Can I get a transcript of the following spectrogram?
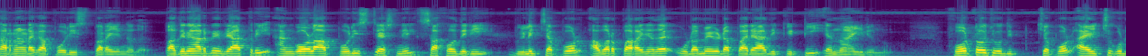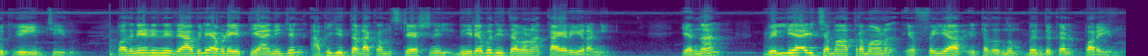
കർണാടക പോലീസ് പറയുന്നത്. പതിനാറിന് രാത്രി അങ്കോള പോലീസ് സ്റ്റേഷനിൽ സഹോദരി വിളിച്ചപ്പോൾ അവർ പറഞ്ഞത് ഉടമയുടെ പരാതി കിട്ടി എന്നായിരുന്നു. ഫോട്ടോ ചോദിച്ചപ്പോൾ അയച്ചു കൊടുക്കുകയും ചെയ്തു. പതിനേഴിന് രാവിലെ അവിടെ എത്തിയ അനുജൻ അഭിജിത്ത് അടക്കം സ്റ്റേഷനിൽ നിരവധി തവണ കയറിയിറങ്ങി. എന്നാൽ വെള്ളിയാഴ്ച മാത്രമാണ് എഫ്ഐആർ ഇട്ടതെന്നും ബന്ധുക്കൾ പറയുന്നു.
